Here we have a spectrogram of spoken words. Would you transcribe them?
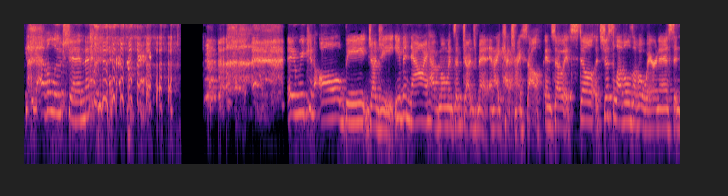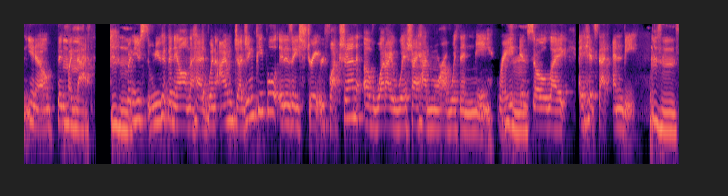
it's an evolution. and we can all be judgy. Even now, I have moments of judgment and I catch myself. And so, it's still, it's just levels of awareness and, you know, things mm-hmm. like that. Mm-hmm. But you you hit the nail on the head. When I'm judging people, it is a straight reflection of what I wish I had more of within me, right? Mm-hmm. And so like it hits that envy. Mm-hmm.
